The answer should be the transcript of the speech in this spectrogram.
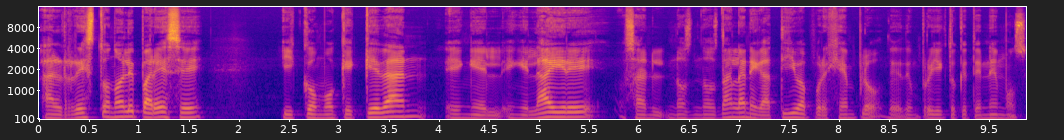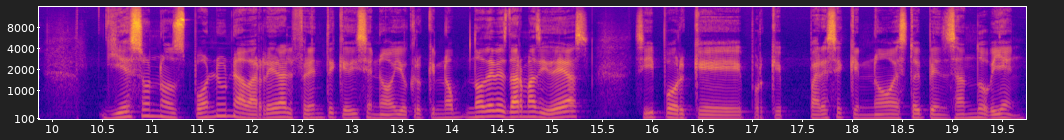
al resto no le parece y como que quedan en el, en el aire o sea, nos, nos dan la negativa, por ejemplo, de, un proyecto que tenemos. Y eso nos pone una barrera al frente que dice, no, yo creo que no, no debes dar más ideas, ¿sí? Porque, porque parece que no estoy pensando bien.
